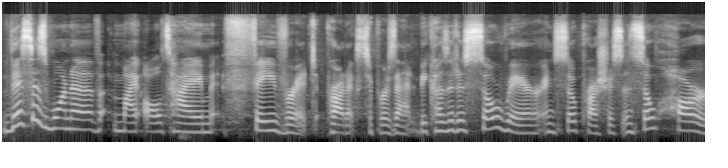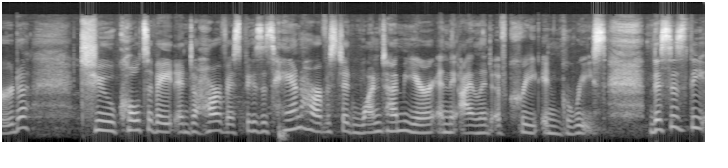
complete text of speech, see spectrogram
This is one of my all-time favorite products to present because it is so rare and so precious and so hard to cultivate and to harvest because it's hand harvested one time a year in the island of Crete in Greece. This is the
